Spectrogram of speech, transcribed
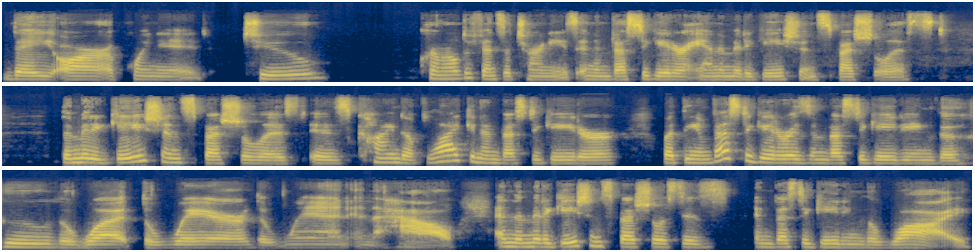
they are appointed two criminal defense attorneys, an investigator, and a mitigation specialist. The mitigation specialist is kind of like an investigator, but the investigator is investigating the who, the what, the where, the when, and the how. And the mitigation specialist is investigating the why,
